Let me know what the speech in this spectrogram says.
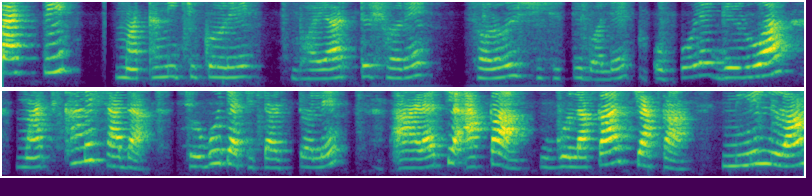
পাস্তি? মাথা নিচু করে ভয়ার্ত স্বরে সরল শিশুটি বলে, ওপরে গেরুয়া, মাঝখানে সাদা, সবুজ আছে তার তলে, আর আছে আঁকা, গোলাকার চাকা। নীল রং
